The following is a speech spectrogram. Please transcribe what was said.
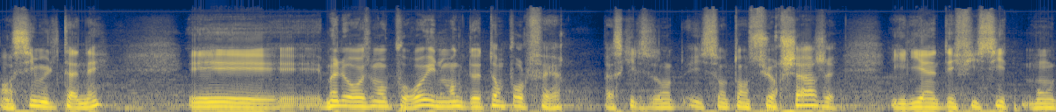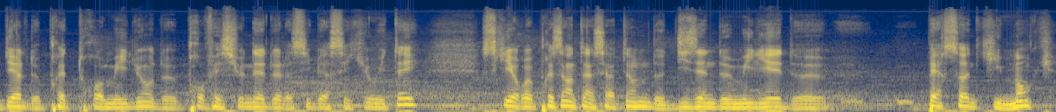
en simultané. Et malheureusement pour eux, il manque de temps pour le faire. Parce qu'ils ont- ils sont en surcharge. Il y a un déficit mondial de près de 3 millions de professionnels de la cybersécurité, ce qui représente un certain nombre de dizaines de milliers de personnes qui manquent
